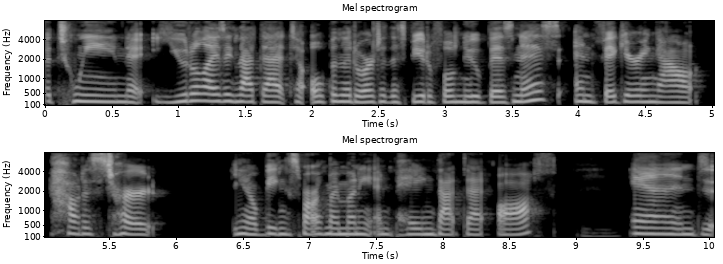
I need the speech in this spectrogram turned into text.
between utilizing that debt to open the door to this beautiful new business and figuring out how to start you know being smart with my money and paying that debt off. Mm-hmm. And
